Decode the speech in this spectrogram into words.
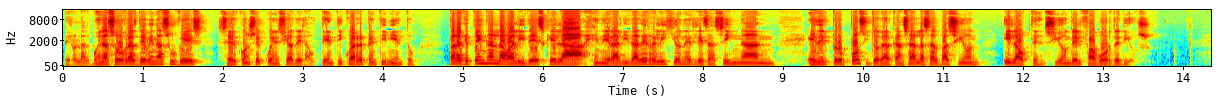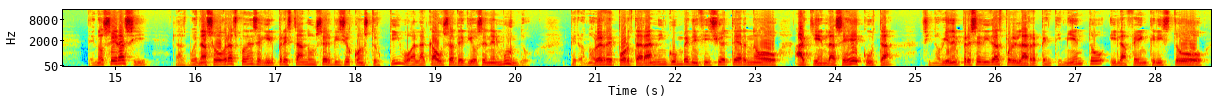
pero las buenas obras deben a su vez ser consecuencia del auténtico arrepentimiento para que tengan la validez que la generalidad de religiones les asignan en el propósito de alcanzar la salvación y la obtención del favor de Dios. De no ser así, las buenas obras pueden seguir prestando un servicio constructivo a la causa de Dios en el mundo, pero no le reportarán ningún beneficio eterno a quien las ejecuta si no vienen precedidas por el arrepentimiento y la fe en Cristo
